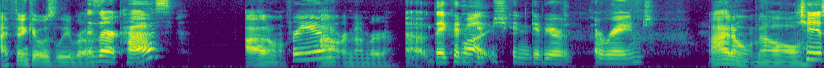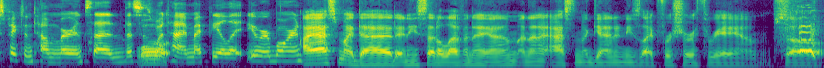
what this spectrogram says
I think it was Libra. Is there a cusp? I don't. for you? I don't remember. Oh, they couldn't. Well- give, she couldn't give you a, a range. I don't know. she just picked a number and said, "This is what time I feel it. You were born." I asked my dad, and he said 11 a.m. And then I asked him again, and he's like, "For sure, 3 a.m." So,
